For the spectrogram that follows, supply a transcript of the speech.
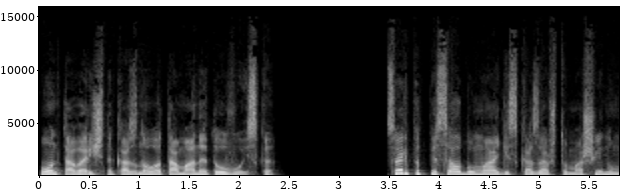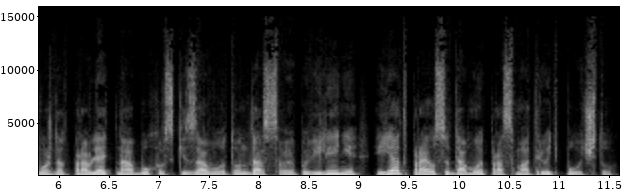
он товарищ наказного атаман этого войска. Царь подписал бумаги, сказав, что машину можно отправлять на Обуховский завод. Он даст свое повеление, и я отправился домой просматривать почту.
